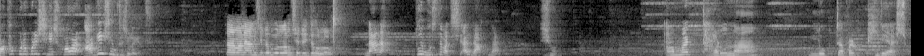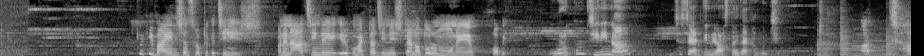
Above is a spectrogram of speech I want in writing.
কথা পুরোপুরি শেষ হওয়ার আগেই সে উঠে চলে গেছে। তার মানে আমি যেটা বললাম সেটাই তো হলো। না না তুই বুঝতে পারছিস আর রাখ না শোন। আমার ধারণা লোকটা আবার ফিরে আসবে। তুই কি বাই এনি চান্স লোকটাকে চিনিস? মানে না চিনলে এরকম একটা জিনিস কেন তোর মনে হবে? ওরকম চিনি না জাস্ট একদিন রাস্তায় দেখা হয়েছিল। আচ্ছা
